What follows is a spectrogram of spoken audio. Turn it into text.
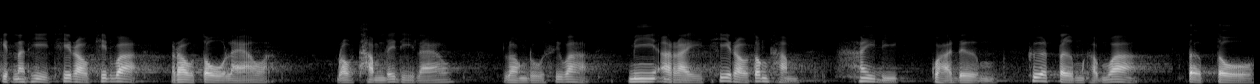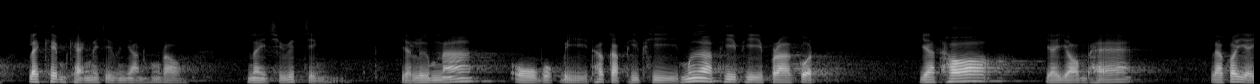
กิจหน้าที่ที่เราคิดว่าเราโตแล้ว เราทำได้ดีแล้ว ลองดูซิว่า มีอะไรที่เราต้องทำให้ดีกว่าเดิม เพื่อเติมคำว่า เติบโตและเข้มแข็งในจิตวิญญาณของเราในชีวิตจริง อย่าลืมนะ O บวก B เท่ากับ PP เมื่อ PP ปรากฏ อย่าท้อ อย่ายอมแพ้ แล้วก็อย่า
